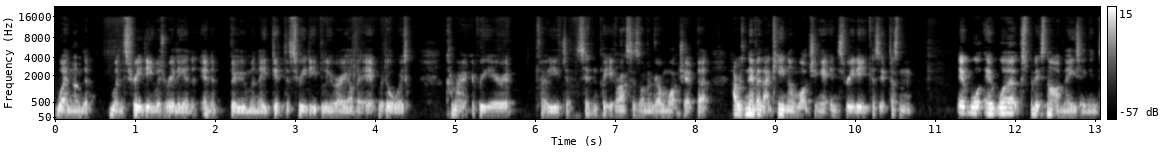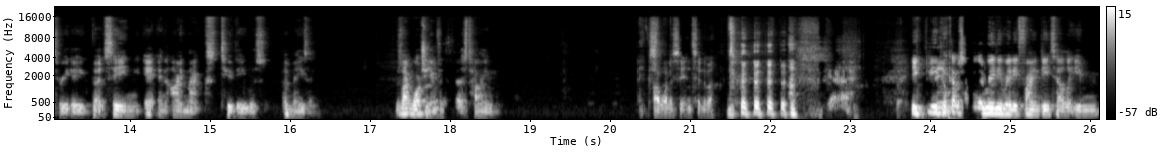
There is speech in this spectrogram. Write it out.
when the when 3D was really in a boom, and they did the 3D Blu-ray of it. It would always come out every year for you to sit and put your glasses on and go and watch it. But I was never that keen on watching it in 3D because it doesn't it it works, but it's not amazing in 3D. But seeing it in IMAX 2D was amazing. It was like watching it for the first time. Excellent. I want to see it in cinema. yeah. You, you pick up some of the really, really fine detail that you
